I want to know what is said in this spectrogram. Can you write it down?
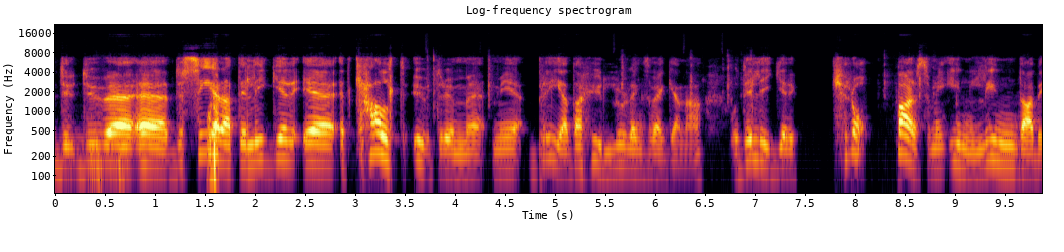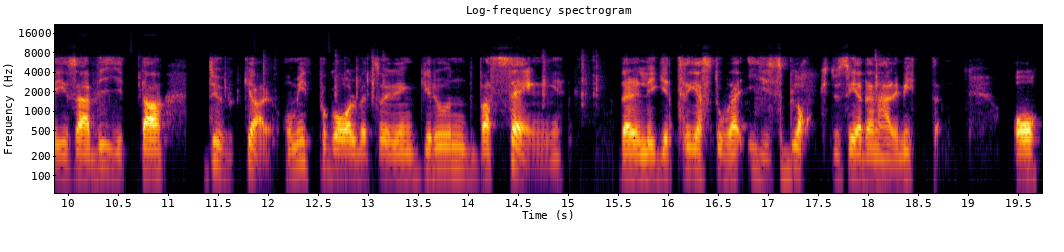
du, du, eh, eh, du ser att det ligger eh, ett kallt utrymme med breda hyllor längs väggarna och det ligger kroppar som är inlindade i så här vita dukar och mitt på golvet så är det en grund bassäng där det ligger tre stora isblock. Du ser den här i mitten. Och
